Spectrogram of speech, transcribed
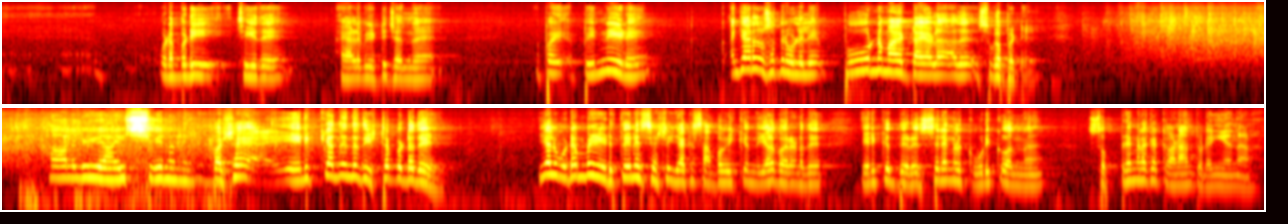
ഉടമ്പടി ചെയ്ത് അയാൾ വീട്ടിൽ ചെന്ന് അപ്പോൾ പിന്നീട് അഞ്ചാറ് ദിവസത്തിനുള്ളിൽ പൂർണമായിട്ട് അയാൾ അത് സുഖപ്പെട്ട്. ഹാലലുയ എനിക്കത് ഇന്നത് പക്ഷേ എനിക്കതിന്റെ ഇഷ്ടപ്പെട്ടത് ഇയാൾ ഉടമ്പടി എടുത്തതിന് ശേഷം ഇയാൾക്ക് സംഭവിക്കുന്നു ഇയാൾ പറയണത് എനിക്ക് ദർശനങ്ങൾ കൂടിക്കൊന്ന് സ്വപ്നങ്ങളൊക്കെ കാണാൻ തുടങ്ങിയെന്നാണ്.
